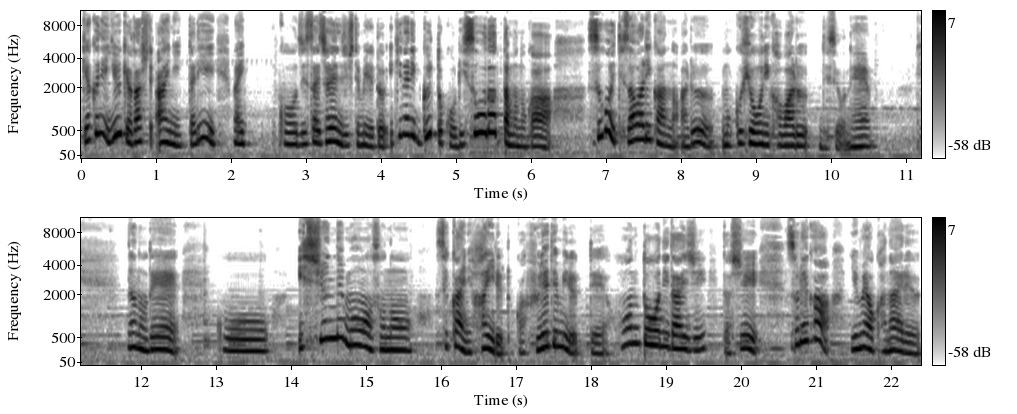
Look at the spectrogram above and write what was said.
逆に勇気を出して会いに行ったり、まあ、こう実際チャレンジしてみるといきなりぐっとこう理想だったものがすごい手触り感のある目標に変わるんですよね。なのでこう一瞬でもその世界に入るとか触れてみるって本当に大事だしそれが夢を叶える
